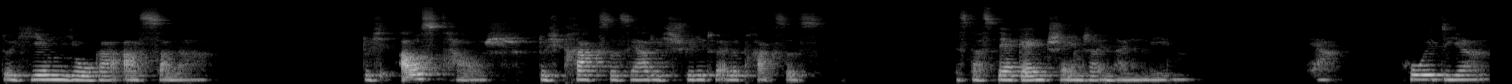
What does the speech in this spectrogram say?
durch Yin Yoga, Asana, durch Austausch, durch Praxis, ja, durch spirituelle Praxis, ist das der Game Changer in deinem Leben. Ja, hol dir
